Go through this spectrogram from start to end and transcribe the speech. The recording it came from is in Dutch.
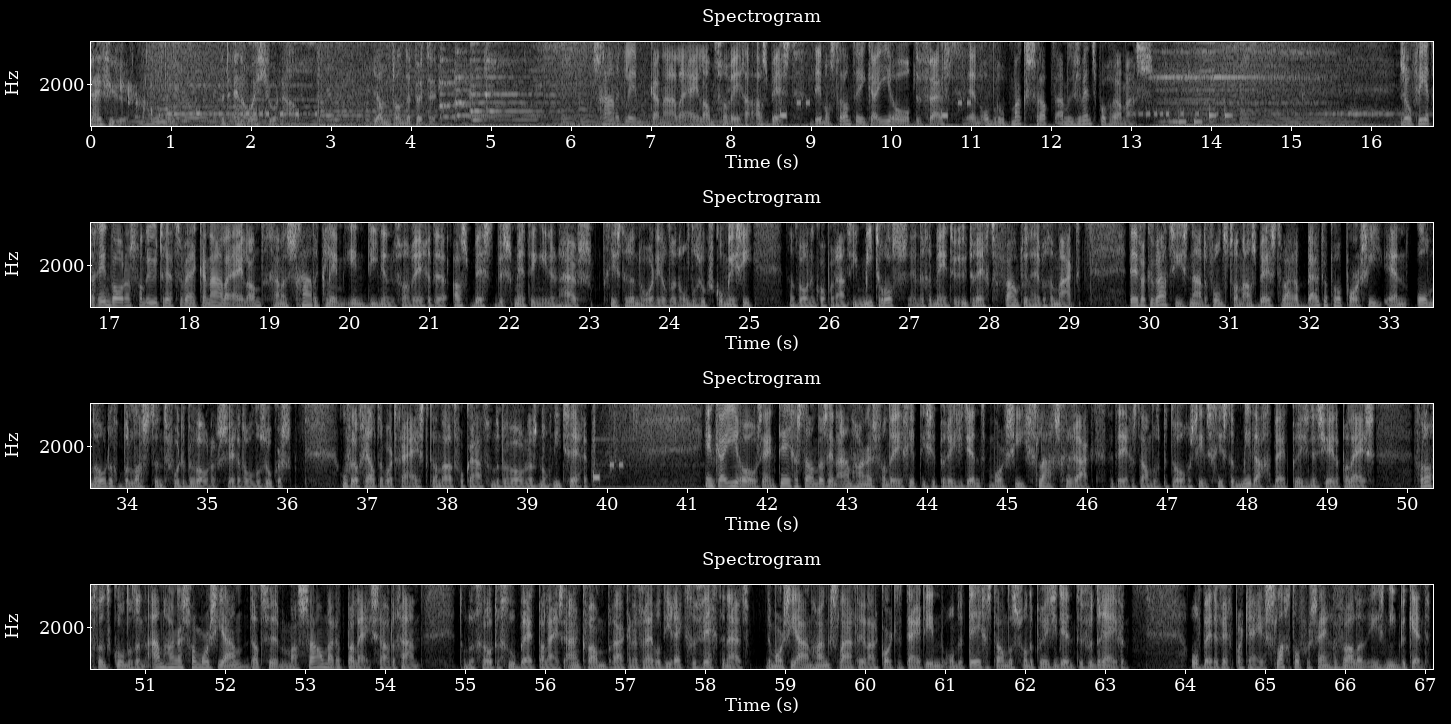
5 uur. Het NOS-journaal. Jan van der Putten. Schadeclaim Kanaleneiland vanwege asbest. Demonstranten in Cairo op de vuist en oproep Max schrapt amusementsprogramma's. Zo'n 40 inwoners van de Utrechtse wijk Kanaleneiland gaan een schadeclaim indienen vanwege de asbestbesmetting in hun huis. Gisteren oordeelde een onderzoekscommissie dat woningcorporatie Mitros en de gemeente Utrecht fouten hebben gemaakt. De evacuaties na de vondst van asbest waren buiten proportie en onnodig belastend voor de bewoners, zeggen de onderzoekers. Hoeveel geld er wordt geëist kan de advocaat van de bewoners nog niet zeggen. In Cairo zijn tegenstanders en aanhangers van de Egyptische president Morsi slaags geraakt. De tegenstanders betogen sinds gistermiddag bij het presidentiële paleis. Vanochtend kondigden aanhangers van Morsi aan dat ze massaal naar het paleis zouden gaan. Toen een grote groep bij het paleis aankwam, braken er vrijwel direct gevechten uit. De Morsi-aanhang slaagde er na korte tijd in om de tegenstanders van de president te verdrijven. Of bij de vechtpartijen slachtoffers zijn gevallen, is niet bekend.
